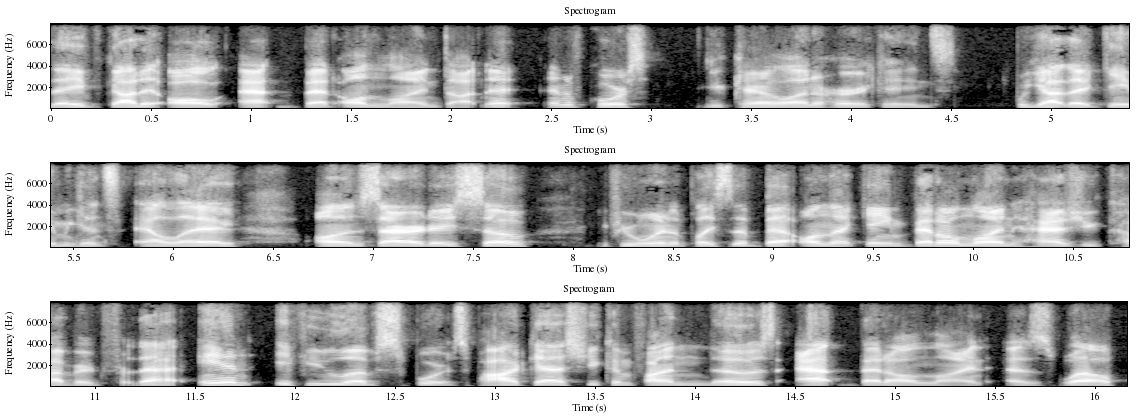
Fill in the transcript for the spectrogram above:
They've got it all at betonline.net. And of course, your Carolina Hurricanes. We got that game against LA on Saturday. So if you're wanting to place a bet on that game, Bet Online has you covered for that. And if you love sports podcasts, you can find those at Bet Online as well.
